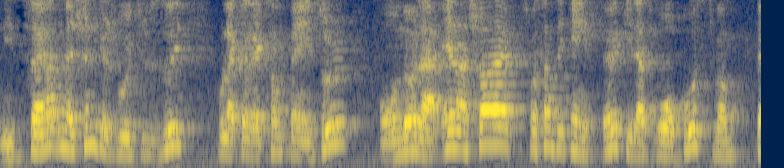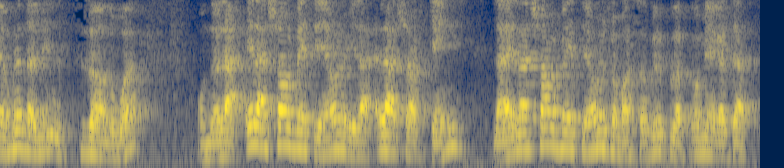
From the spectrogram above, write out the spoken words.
Les différentes machines que je vais utiliser pour la correction de peinture, on a la LHR 75E qui est la 3 pouces qui va me permettre d'aller aux petits endroits. On a la LHR 21 et la LHR 15. La LHR 21, je vais m'en servir pour la première étape.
